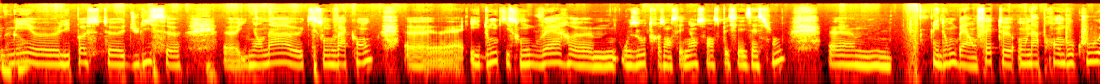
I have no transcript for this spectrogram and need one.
Mais euh, les postes d'Ulysse, il y en a qui sont vacants et donc ils sont ouverts aux autres enseignants sans spécialisation. et donc, ben en fait, on apprend beaucoup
